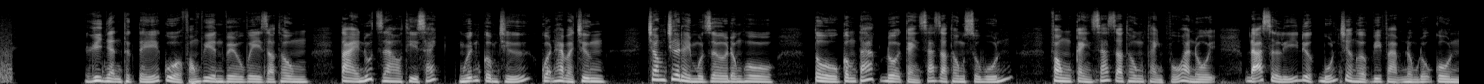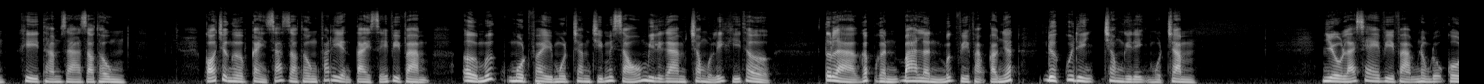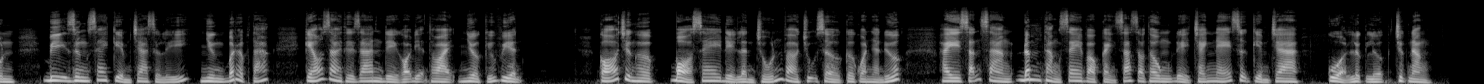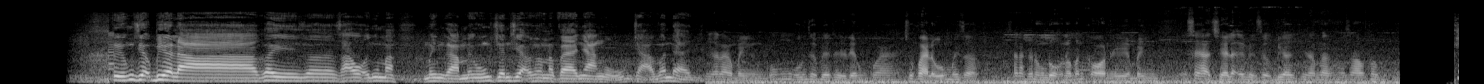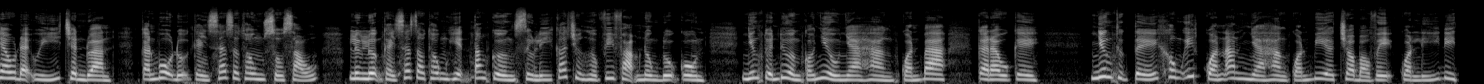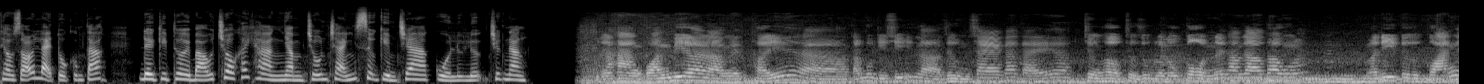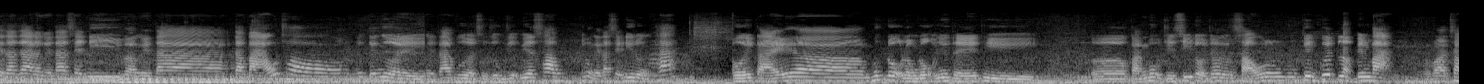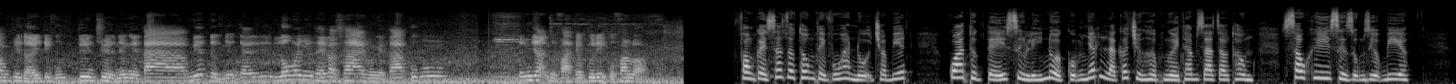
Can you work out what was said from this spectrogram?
Ghi nhận thực tế của phóng viên VOV Giao thông tại nút giao Thi Sách, Nguyễn Công Trứ, quận Hai Bà Trưng, trong chưa đầy một giờ đồng hồ, tổ công tác đội cảnh sát giao thông số 4, phòng cảnh sát giao thông thành phố Hà Nội đã xử lý được 4 trường hợp vi phạm nồng độ cồn khi tham gia giao thông. Có trường hợp cảnh sát giao thông phát hiện tài xế vi phạm ở mức 1,196 mg trong một lít khí thở, tức là gấp gần 3 lần mức vi phạm cao nhất được quy định trong Nghị định 100. Nhiều lái xe vi phạm nồng độ cồn bị dừng xe kiểm tra xử lý nhưng bất hợp tác, kéo dài thời gian để gọi điện thoại nhờ cứu viện. Có trường hợp bỏ xe để lẩn trốn vào trụ sở cơ quan nhà nước hay sẵn sàng đâm thẳng xe vào cảnh sát giao thông để tránh né sự kiểm tra của lực lượng chức năng. Uống rượu bia là gây xã hội nhưng mà mình cả mới uống chén rượu xong là về nhà ngủ cũng chả vấn đề. Nghĩa là mình cũng uống rượu bia từ đêm hôm qua, chứ không phải là uống bây giờ. Chắc là cái nồng độ nó vẫn còn thì mình cũng sẽ hạn chế lại việc rượu bia khi tham gia giao thông. Theo Đại úy Trần Đoàn, cán bộ đội Cảnh sát Giao thông số 6, lực lượng Cảnh sát Giao thông hiện tăng cường xử lý các trường hợp vi phạm nồng độ cồn, những tuyến đường có nhiều nhà hàng, quán bar, karaoke, nhưng thực tế không ít quán ăn, nhà hàng, quán bia cho bảo vệ, quản lý đi theo dõi lại tổ công tác để kịp thời báo cho khách hàng nhằm trốn tránh sự kiểm tra của lực lượng chức năng. Nhà hàng quán bia là người thấy là cán bộ chiến sĩ là dừng xe các cái trường hợp sử dụng nồng độ cồn để tham gia giao thông ấy. mà đi từ quán người ta ra là người ta sẽ đi và người ta ta báo cho những cái người người ta vừa sử dụng rượu bia xong nhưng mà người ta sẽ đi đường khác với cái uh, mức độ nồng độ như thế thì Ờ, cán bộ chiến sĩ đội cho 6 kiên quyết lập biên bản và trong khi đấy thì cũng tuyên truyền cho người ta biết được những cái lỗi như thế là sai và người ta cũng chấp nhận xử phạt theo quy định của pháp luật. Phòng Cảnh sát Giao thông thành phố Hà Nội cho biết, qua thực tế xử lý nổi cộm nhất là các trường hợp người tham gia giao thông sau khi sử dụng rượu bia.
